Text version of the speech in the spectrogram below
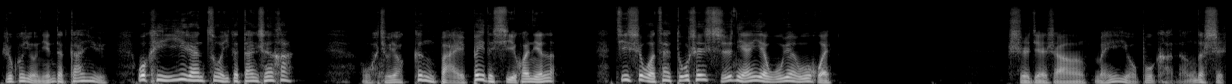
如果有您的干预，我可以依然做一个单身汉，我就要更百倍的喜欢您了。即使我再独身十年，也无怨无悔。世界上没有不可能的事。”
